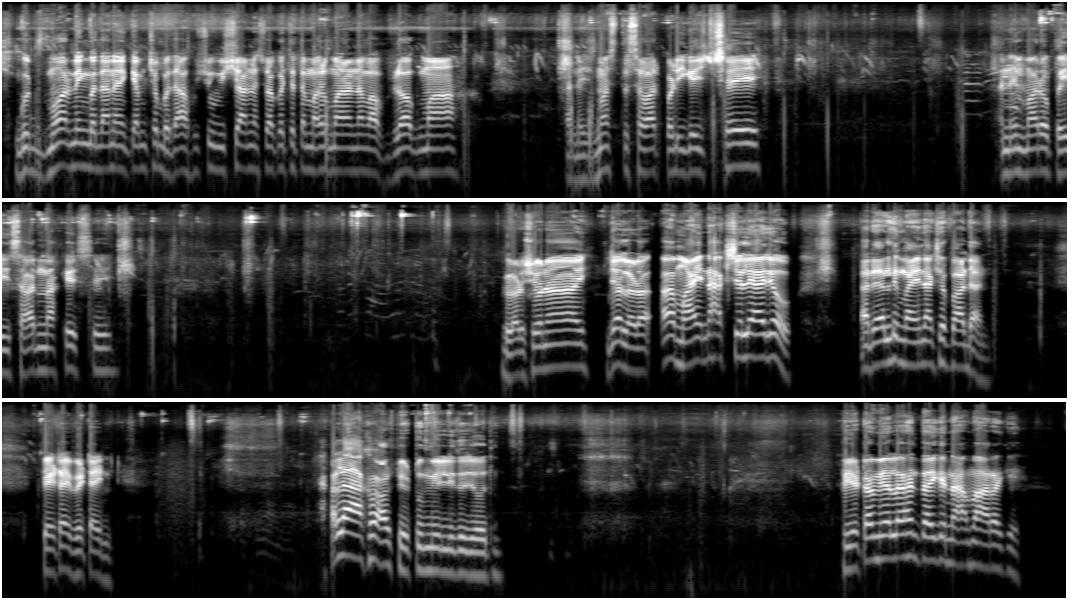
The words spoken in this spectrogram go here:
Good morning બધાને, કેમ છો બધા? હું છું વિશાલ ને સ્વાગત છે તમારું મારા નવા વ્લોગમાં અને મસ્ત સવાર પડી ગઈ છે. અને મારો ભાઈ સાર નાખે છે. લડશો નહીં. જા લડા. આ માય નાખશે લે આજો અરે અલી માય નાખશે પાડાન. પેટાઈ પેટાઈને અલા આખો હાલ પેટું મેળ લીધું જો તું પેટા મેલા હે ને તાઈ કે ના મારે કે.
